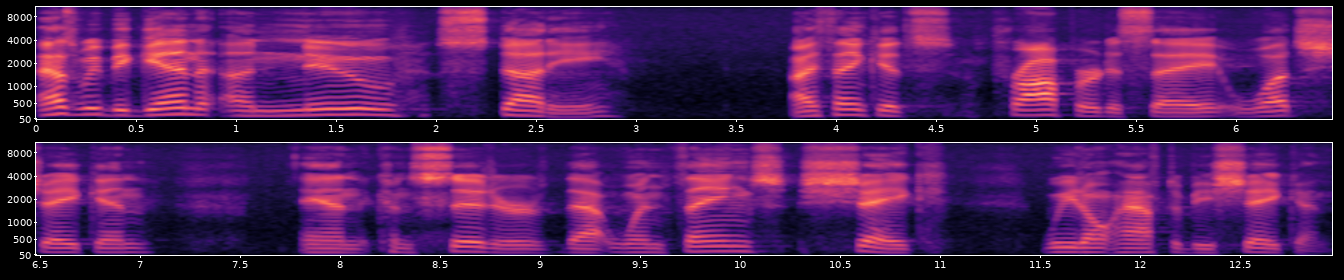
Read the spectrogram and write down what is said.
as we begin a new study, I think it's proper to say what's shaken and consider that when things shake, we don't have to be shaken.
